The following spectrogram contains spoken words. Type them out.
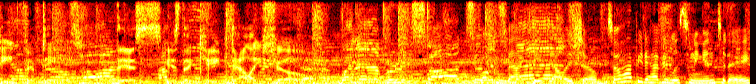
1950. This is the Kate Dalley Show. Welcome back, Kate Dalley Show. So happy to have you listening in today.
